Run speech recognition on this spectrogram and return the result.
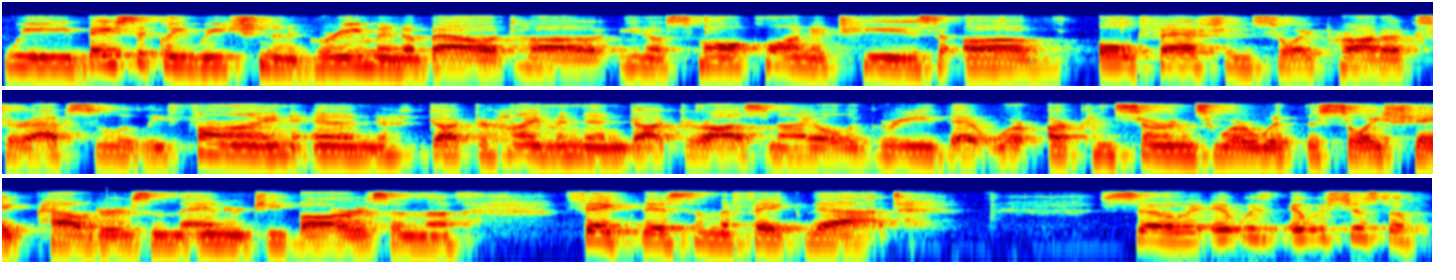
we basically reached an agreement about, uh, you know, small quantities of old-fashioned soy products are absolutely fine. And Dr. Hyman and Dr. Oz and I all agreed that our concerns were with the soy shake powders and the energy bars and the fake this and the fake that. So it was it was just a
